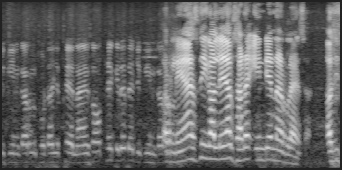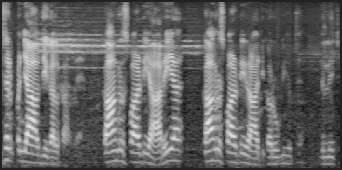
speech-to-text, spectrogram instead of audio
ਯਕੀਨ ਕਰਨ ਤੁਹਾਡਾ ਜਿੱਥੇ ਅਲਾਈਅੰਸ ਆ ਉੱਥੇ ਕਿਤੇ ਤੇ ਯਕੀਨ ਕਰਨ? ਰਿਲਾਇੰਸ ਦੀ ਗੱਲ ਇਹ ਆ ਸਾਡਾ ਇੰਡੀਅਨ ਰਿਲਾਇੰਸ ਆ। ਅਸੀਂ ਸਿਰਫ ਪੰਜਾਬ ਦੀ ਗੱਲ ਕਰ ਰਹੇ ਹਾਂ। ਕਾਂਗਰਸ ਪਾਰਟੀ ਆ ਰਹੀ ਹੈ ਕਾਂਗਰਸ ਪਾਰਟੀ ਰਾਜ ਕਰੂਗੀ ਉੱਥੇ ਦਿੱਲੀ 'ਚ।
